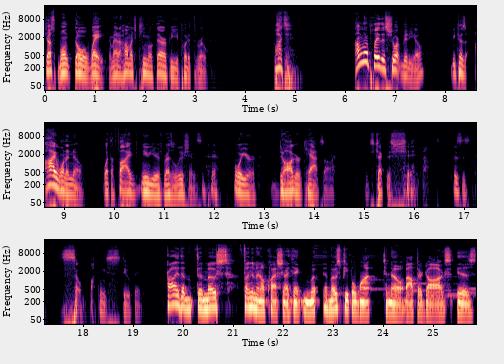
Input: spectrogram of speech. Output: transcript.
Just won't go away, no matter how much chemotherapy you put it through. But I'm going to play this short video because I want to know what the five New Year's resolutions for your dog or cats are. Let's check this shit out. This is so fucking stupid. Probably the, the most fundamental question I think mo- most people want to know about their dogs is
